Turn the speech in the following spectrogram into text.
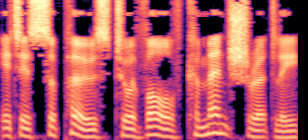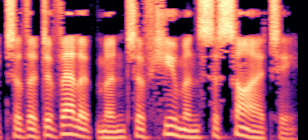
it is supposed to evolve commensurately to the development of human society.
